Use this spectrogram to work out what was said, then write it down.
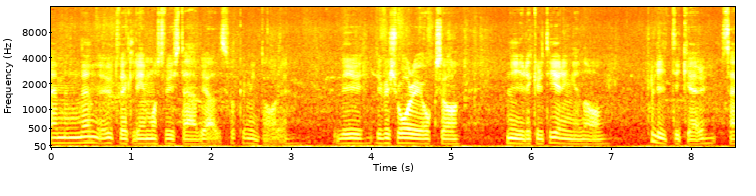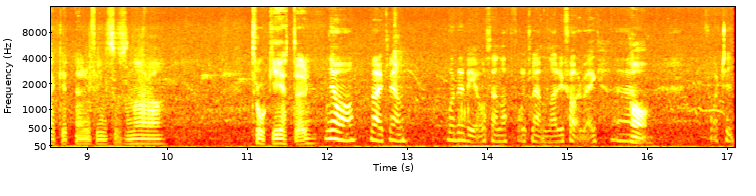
Nej men den utvecklingen måste vi stävja, så kan vi inte ha det. Det, det försvårar ju också nyrekryteringen av politiker säkert när det finns sådana här tråkigheter. Ja, verkligen. Både det och sen att folk lämnar i förväg. Eh, Ja, Förtid.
